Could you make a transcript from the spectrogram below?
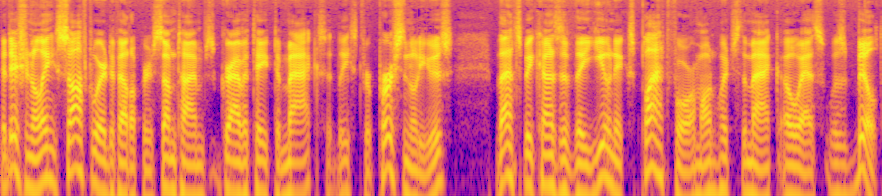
Additionally, software developers sometimes gravitate to Macs, at least for personal use. That's because of the Unix platform on which the Mac OS was built.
